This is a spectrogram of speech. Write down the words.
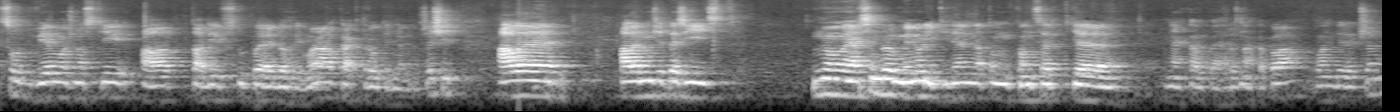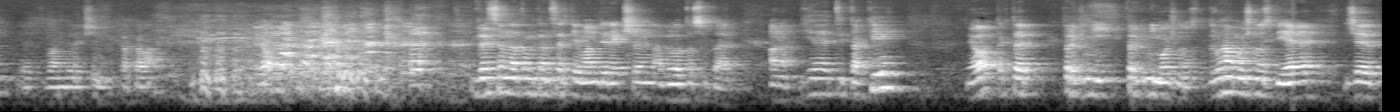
jsou dvě možnosti a tady vstupuje do hry morálka, kterou teď nebudu řešit, ale, ale můžete říct, no já jsem byl minulý týden na tom koncertě nějaká úplně hrozná kapela, One Direction, je One Direction kapela. Byl jsem na tom koncertě One Direction a bylo to super. Ano, je, ty taky? Jo, tak to je první, první možnost. Druhá možnost je, že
